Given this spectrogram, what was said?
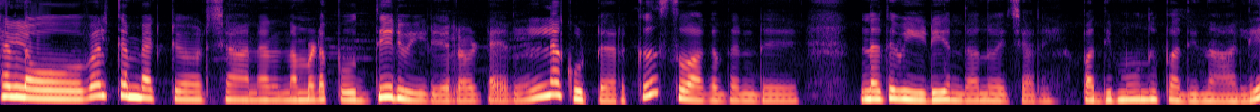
Hello welcome back to our channel നമ്മുടെ പുതിയൊരു വീഡിയോയിലോട്ട് എല്ലാ കൂട്ടുകാർക്കും സ്വാഗതമുണ്ട്. ഇന്നത്തെ വീഡിയോ എന്താണെന്ന് വെച്ചാൽ പതിമൂന്ന് പതിനാല്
